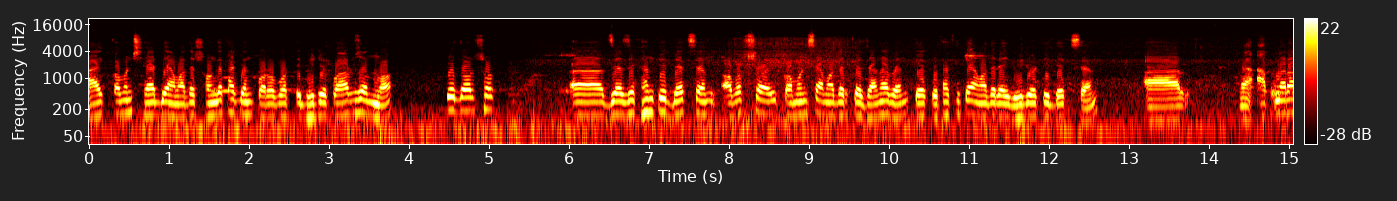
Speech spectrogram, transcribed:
লাইক কমেন্ট শেয়ার দিয়ে আমাদের সঙ্গে থাকবেন পরবর্তী ভিডিও পাওয়ার জন্য। তো দর্শক যে যেখান থেকে দেখছেন, অবশ্যই কমেন্টসে আমাদেরকে জানাবেন কে কোথা থেকে আমাদের এই ভিডিওটি দেখছেন। আর আপনারা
